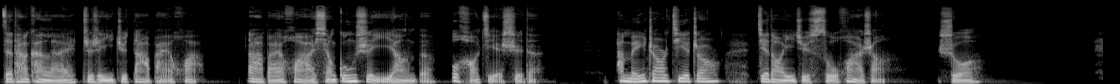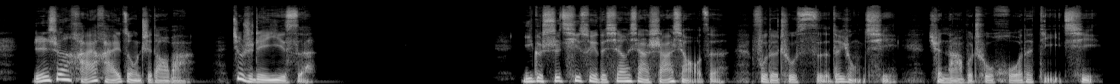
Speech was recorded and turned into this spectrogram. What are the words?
在他看来，这是一句大白话，大白话像公式一样的不好解释的。他没招接招，接到一句俗话上，说：“人生海海，总知道吧？就是这意思。”一个十七岁的乡下傻小子，付得出死的勇气，却拿不出活的底气。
